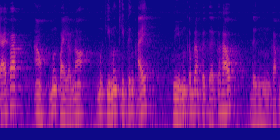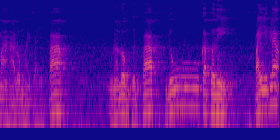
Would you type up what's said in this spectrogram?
กายปั๊บเอ้ามึงไปแล้วเนาะเมื่อกี้มึงคิดถึงไผนี่มึงกำลังไปเกิดกับเขา ดึงกลับมาหาลมหายใจปั๊บอุณหลมขึ้นปั๊บอยู่กับตัวนี้ ไปอีกแล้ว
